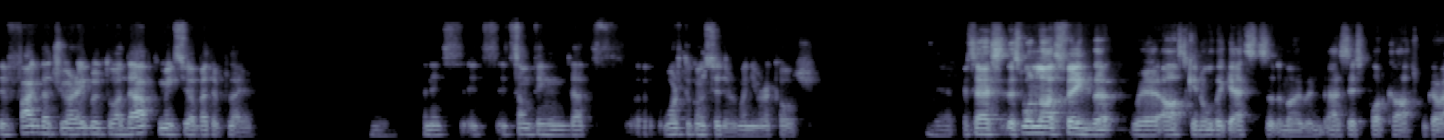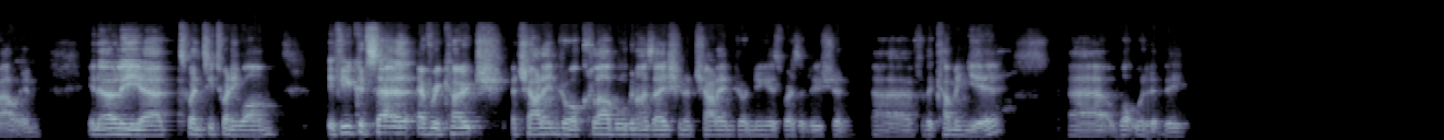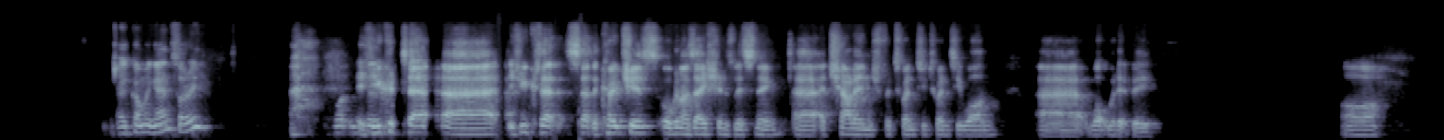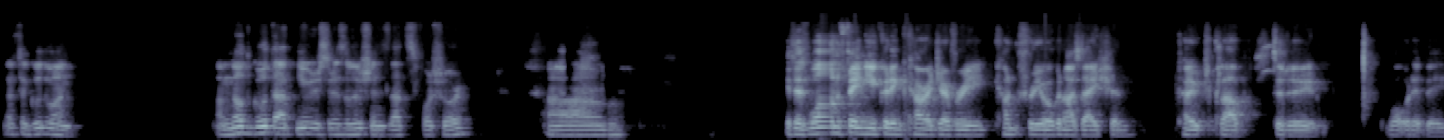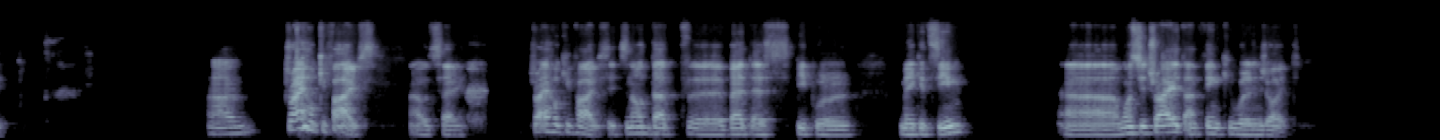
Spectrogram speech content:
the fact that you are able to adapt makes you a better player. And it's it's it's something that's uh, worth to consider when you're a coach. Yeah. So there's, there's one last thing that we're asking all the guests at the moment as this podcast will go out in in early uh, 2021 if you could set every coach a challenge or club organization a challenge or new year's resolution uh, for the coming year uh, what would it be? Uh, come again, sorry? If you could set, uh, if you could set, set the coaches, organisations listening uh, a challenge for 2021, uh, what would it be? Oh, that's a good one. I'm not good at New Year's resolutions, that's for sure. Um, if there's one thing you could encourage every country, organisation, coach, club to do, what would it be? Uh, try hockey fives, I would say. Try hockey fives. It's not that uh, bad as people make it seem. Uh, once you try it, I think you will enjoy it.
